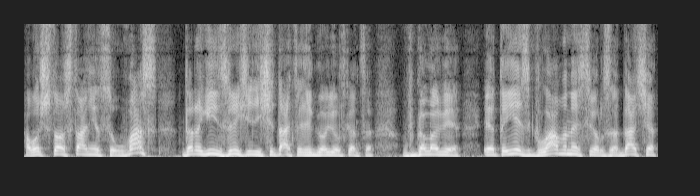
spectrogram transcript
А вот что останется у вас, дорогие зрители, читатели, говорил в конце, в голове, это и есть главная сверхзадача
